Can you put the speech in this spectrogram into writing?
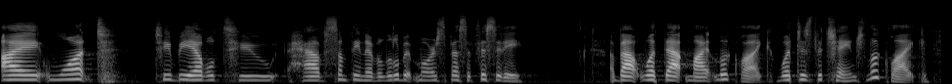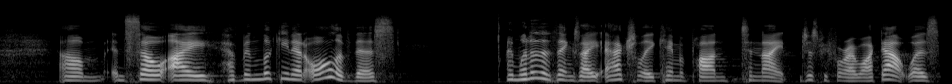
I want to be able to have something of a little bit more specificity about what that might look like. What does the change look like? Um, and so I have been looking at all of this. And one of the things I actually came upon tonight, just before I walked out, was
